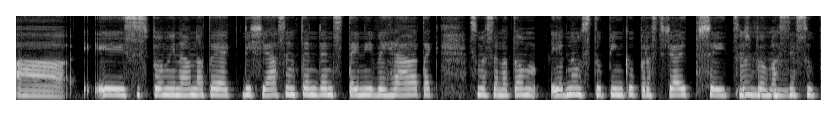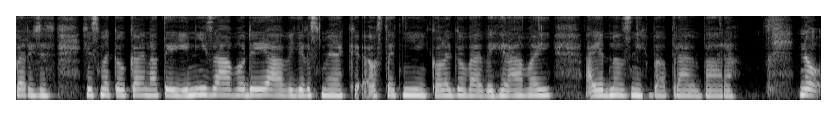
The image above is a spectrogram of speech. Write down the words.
A i si vzpomínám na to, jak když já jsem ten den stejný vyhrála, tak jsme se na tom jednou stupínku prostřídali tři, což mm-hmm. bylo mhm. vlastně super, že, že jsme koukali na ty jiný závody a viděli jsme, jak ostatní kolegové vyhrávají a jedno z nich byla právě Bára. No,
